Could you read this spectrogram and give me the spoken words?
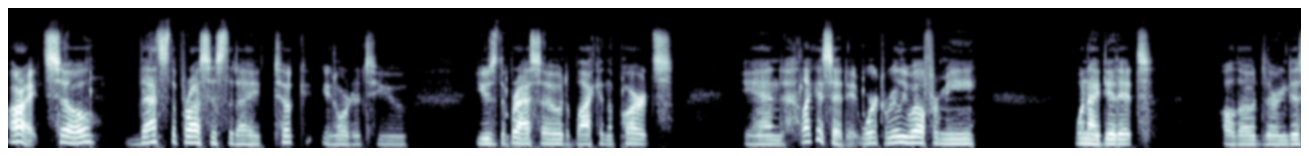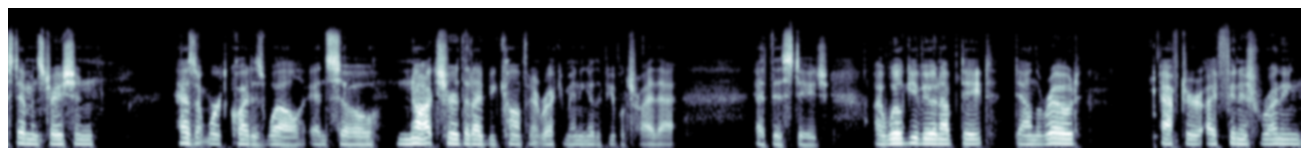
All right, so that's the process that I took in order to use the Brasso to blacken the parts. And like I said, it worked really well for me when I did it, although during this demonstration hasn't worked quite as well. And so not sure that I'd be confident recommending other people try that at this stage. I will give you an update down the road after I finish running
